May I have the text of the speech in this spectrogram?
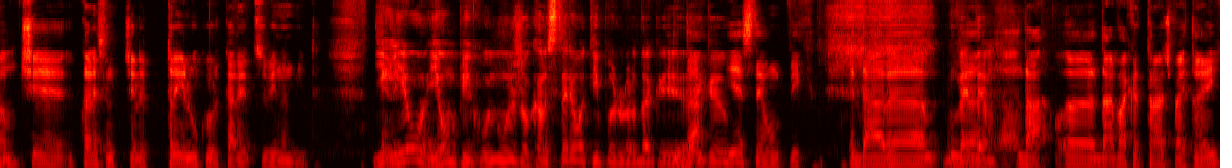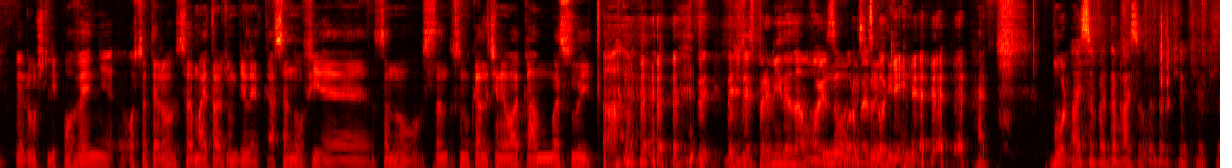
Mhm, mhm. ce, care sunt cele trei lucruri care îți vin în minte? E, e, un, e un pic un, un joc al stereotipurilor, dacă e. Da, adică, este un pic. Dar, uh, Vedem. uh, Da, uh, dar dacă tragi pe ai tăi, pe ruși lipoveni, o să te rog să mai tragi un bilet, ca să nu fie, să nu, să, să nu creadă cineva că am măsluit. Ah, de- deci despre mine n-am voie să Nu, vorbesc, despre ok. tine. Bun, hai să vedem, hai să vedem ce, ce, ce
